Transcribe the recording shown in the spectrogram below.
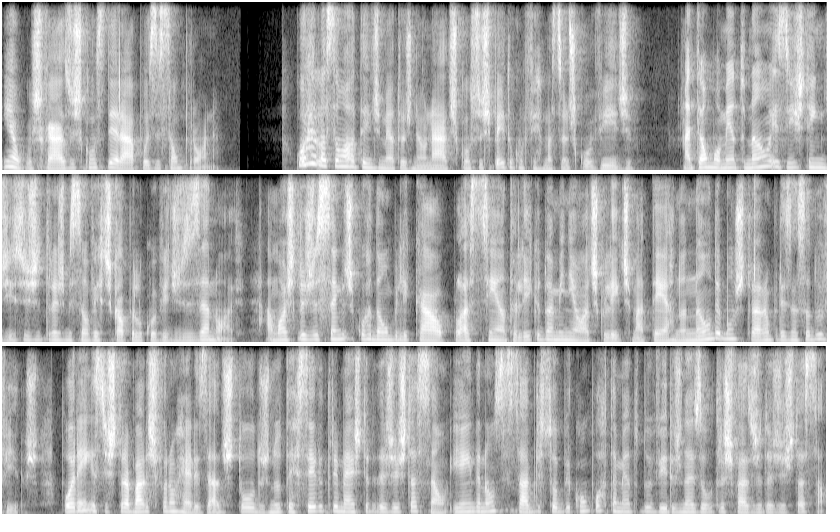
Em alguns casos, considerar a posição prona. Com relação ao atendimento aos neonatos com suspeita ou confirmação de Covid, até o momento não existem indícios de transmissão vertical pelo Covid-19. Amostras de sangue de cordão umbilical, placenta, líquido amniótico e leite materno não demonstraram presença do vírus. Porém, esses trabalhos foram realizados todos no terceiro trimestre da gestação e ainda não se sabe sobre o comportamento do vírus nas outras fases da gestação.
